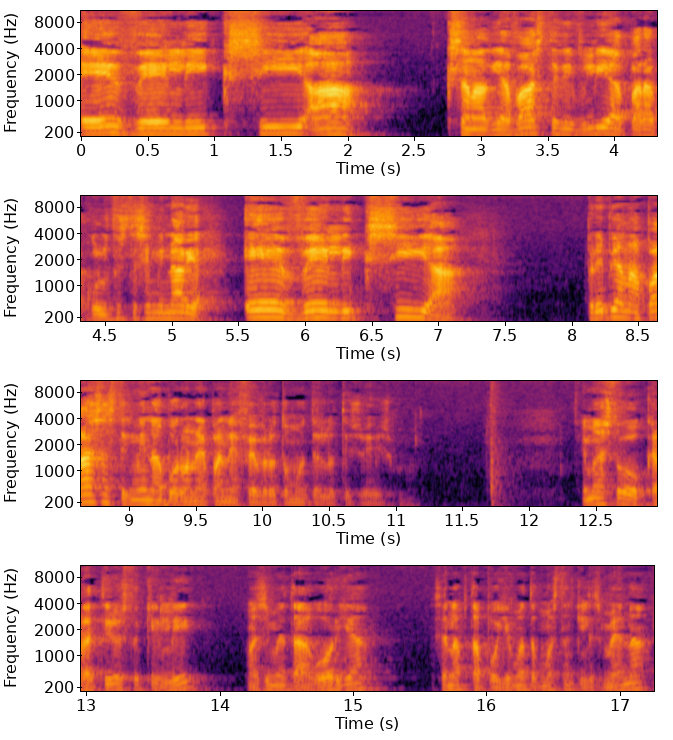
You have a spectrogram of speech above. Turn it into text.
Ευελιξία. Ξαναδιαβάστε βιβλία, παρακολουθήστε σεμινάρια. Ευελιξία. Πρέπει ανα πάσα στιγμή να μπορώ να επανεφεύρω το μοντέλο της ζωής μου. Είμαστε στο κρατήριο στο κελί, μαζί με τα αγόρια, σε ένα από τα απογεύματα που ήμασταν κλεισμένα.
